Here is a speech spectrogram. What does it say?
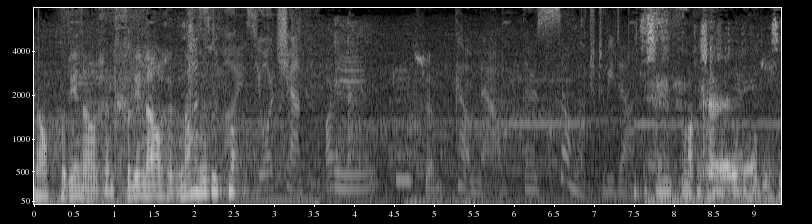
Não, Fury não, gente. Fury não, gente. Não, eu disse não. Ai, que isso, gente? A a cabeça.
